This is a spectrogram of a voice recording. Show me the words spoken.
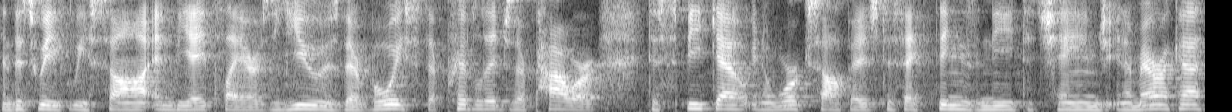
And this week we saw NBA players use their voice, their privilege, their power to speak out in a work stoppage to say things need to change in America,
